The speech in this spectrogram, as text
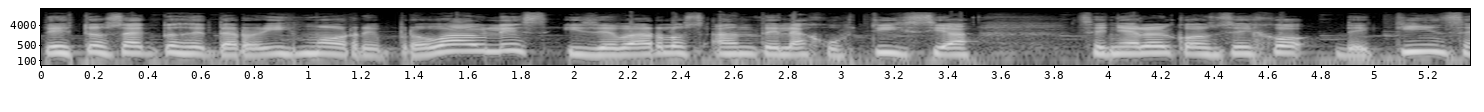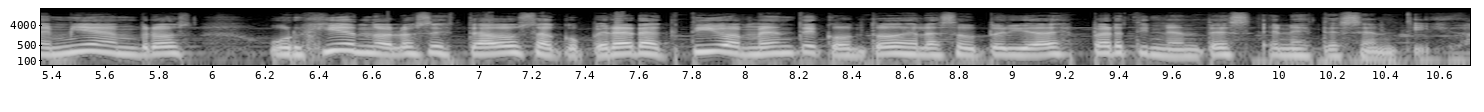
de estos actos de terrorismo reprobables y llevarlos ante la justicia, señaló el Consejo de 15 miembros, urgiendo a los estados a cooperar activamente con todas las autoridades en este sentido.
